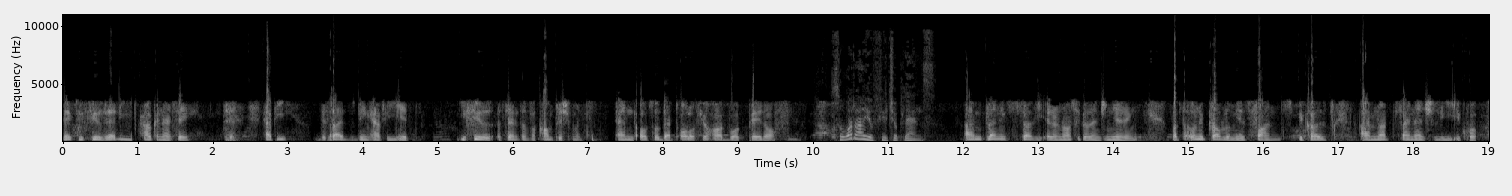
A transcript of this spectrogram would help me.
Makes me feel really, how can I say, happy. Besides being happy, it you feel a sense of accomplishment and also that all of your hard work paid off. So what are your future plans? I'm planning to study aeronautical engineering, but the only problem is funds because I'm not financially equipped.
